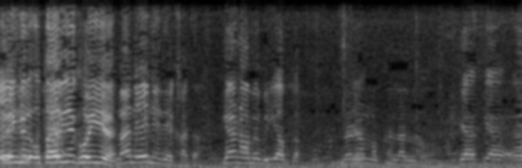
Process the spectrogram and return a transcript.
रिंग उतारिए खोई है मैंने ये नहीं देखा था क्या नाम है भैया आपका मेरा नाम मक्खन लाल नाम है क्या क्या अ,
